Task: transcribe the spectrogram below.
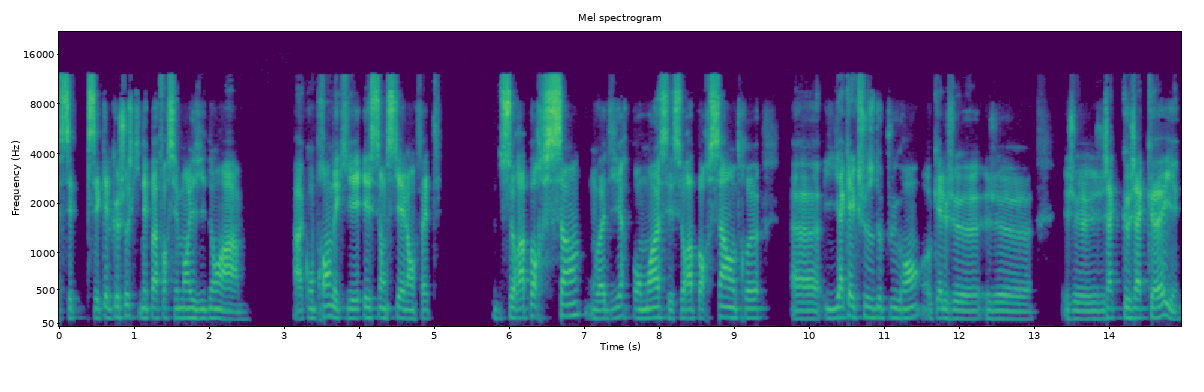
c'est quelque chose qui n'est pas forcément évident à comprendre et qui est essentiel en fait. Ce rapport sain, on va dire, pour moi, c'est ce rapport sain entre euh, il y a quelque chose de plus grand auquel je, que j'accueille,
